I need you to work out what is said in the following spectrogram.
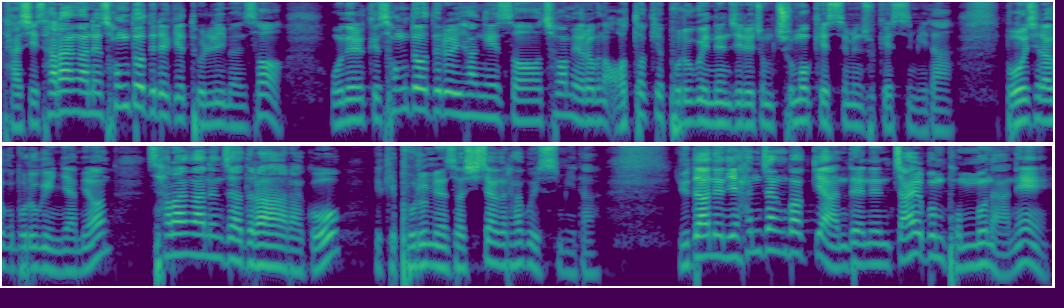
다시 사랑하는 성도들에게 돌리면서 오늘 그 성도들을 향해서 처음 여러분 어떻게 부르고 있는지를 좀 주목했으면 좋겠습니다. 무엇이라고 부르고 있냐면 사랑하는 자들아라고 이렇게 부르면서 시작을 하고 있습니다. 유다는 이 한 장밖에 안 되는 짧은 본문 안에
